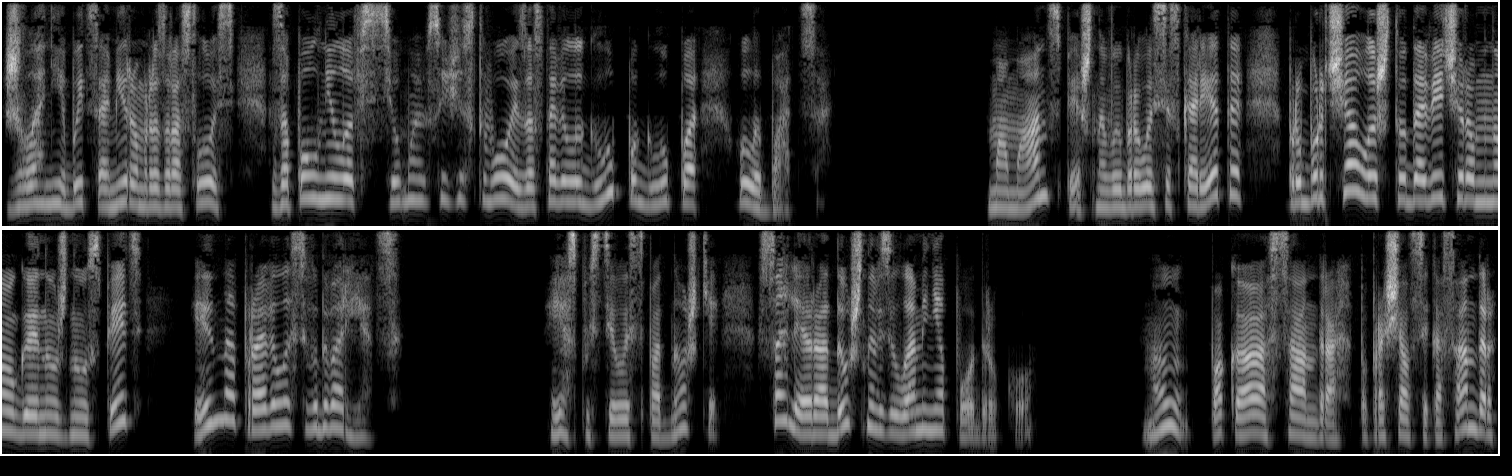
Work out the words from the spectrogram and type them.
Желание быть с разрослось, заполнило все мое существо и заставило глупо-глупо улыбаться. Маман спешно выбралась из кареты, пробурчала, что до вечера многое нужно успеть, и направилась во дворец. Я спустилась с подножки, Салия радушно взяла меня под руку. «Ну, пока, Сандра», — попрощался Кассандр,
